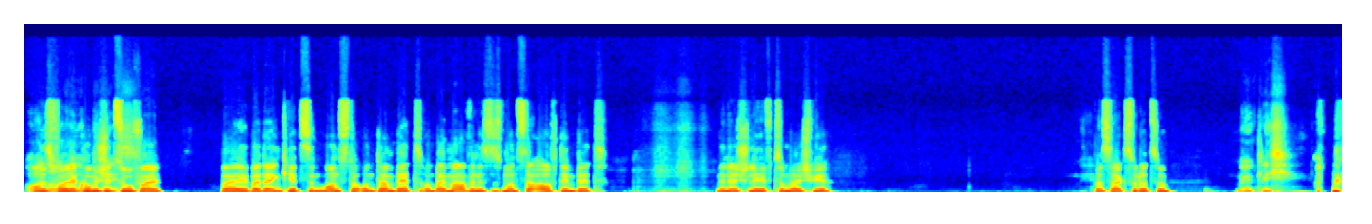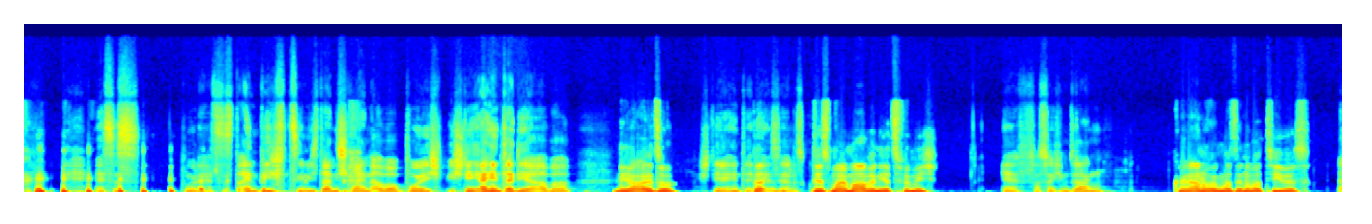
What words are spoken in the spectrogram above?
Das ist voll der komische place. Zufall. Bei, bei deinen Kids sind Monster unterm Bett und bei Marvin ist das Monster auf dem Bett. Wenn er schläft zum Beispiel. Was sagst du dazu? Möglich. es ist, Bruder, es ist dein Beef, zieh mich da nicht rein. Aber obwohl, ich, ich stehe ja hinter dir, aber Ja, also. ich stehe ja hinter Da, dir, ist ja alles gut. das mal Marvin jetzt für mich. Ja, was soll ich ihm sagen? Keine Ahnung, irgendwas Innovatives. Äh,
